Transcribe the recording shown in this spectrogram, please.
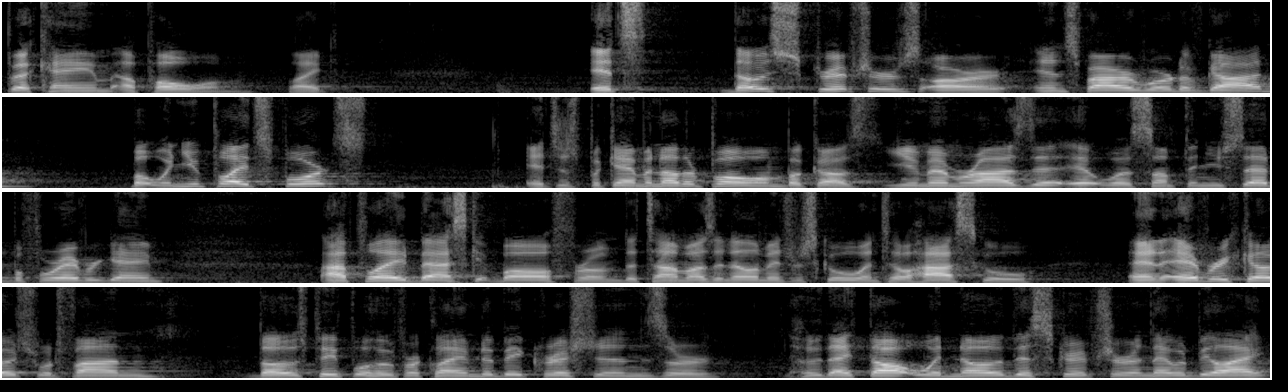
became a poem. Like it's those scriptures are inspired word of God, but when you played sports, it just became another poem because you memorized it. It was something you said before every game. I played basketball from the time I was in elementary school until high school, and every coach would find those people who proclaimed to be Christians or who they thought would know this scripture, and they would be like,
